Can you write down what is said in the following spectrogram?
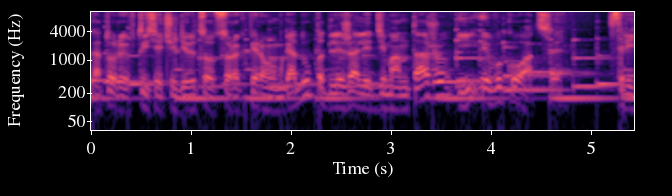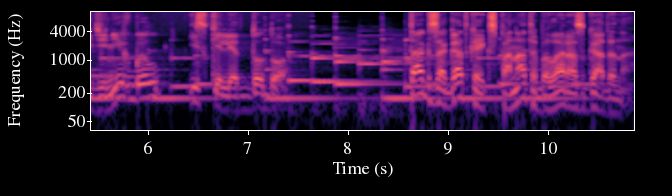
которые в 1941 году подлежали демонтажу и эвакуации. Среди них был и скелет Додо. Так загадка экспоната была разгадана.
